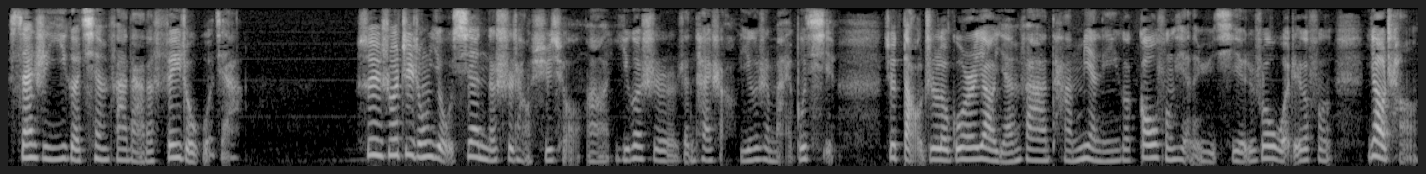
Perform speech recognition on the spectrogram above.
三十一个欠发达的非洲国家。所以说，这种有限的市场需求啊，一个是人太少，一个是买不起。就导致了孤儿药研发它面临一个高风险的预期，也就是说，我这个风药厂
